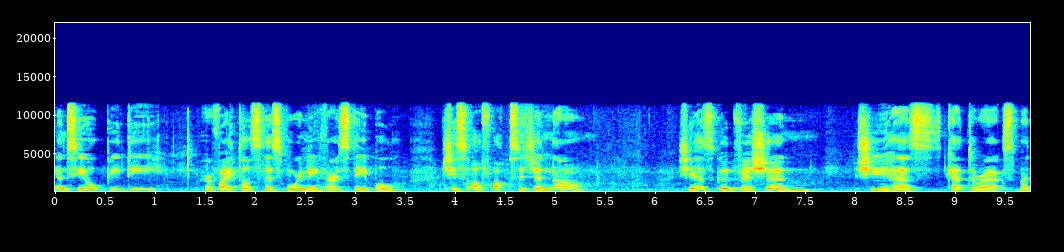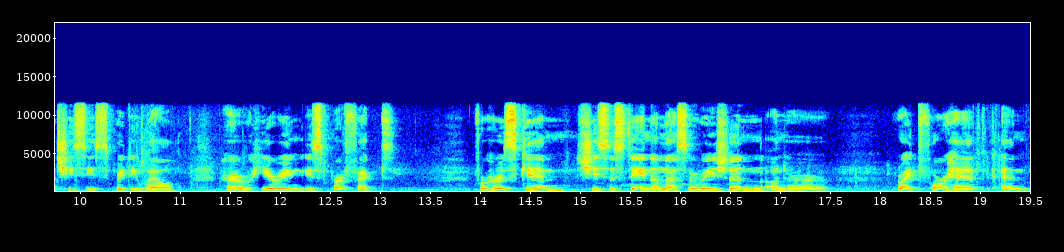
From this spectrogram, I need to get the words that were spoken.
and COPD. Her vitals this morning are stable. She's off oxygen now. She has good vision. She has cataracts, but she sees pretty well. Her hearing is perfect. For her skin, she sustained a laceration on her right forehead and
